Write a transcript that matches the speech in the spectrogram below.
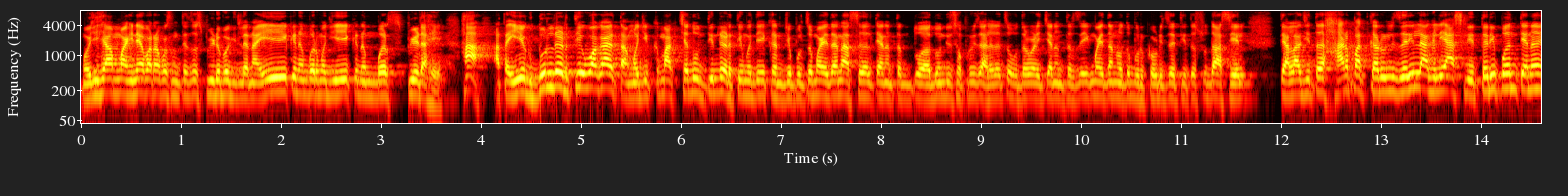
म्हणजे ह्या महिन्याभरापासून त्याचं स्पीड बघितलं ना एक नंबर म्हणजे एक नंबर स्पीड आहे. हा आता एक दोन लढती वगळता म्हणजे मागच्या दोन तीन लढतीमध्ये खंजेपूरचं मैदान असेल त्यानंतर दोन दिवसापूर्वी झालेलं चौदरवाडीच्या नंतरचं एक मैदान होतं भुरकवडीचं तिथं सुद्धा असेल. त्याला जिथं हार पत्कारवली जरी लागली असली तरी पण त्यानं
